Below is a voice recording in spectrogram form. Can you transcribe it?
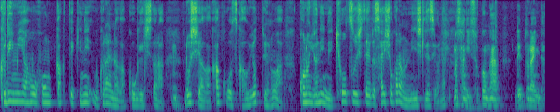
クリミアを本格的にウクライナが攻撃したら、うん、ロシアが核を使うよっていうのはこの4人に共通している最初からの認識ですよね。まさにそこがレッドラインだ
